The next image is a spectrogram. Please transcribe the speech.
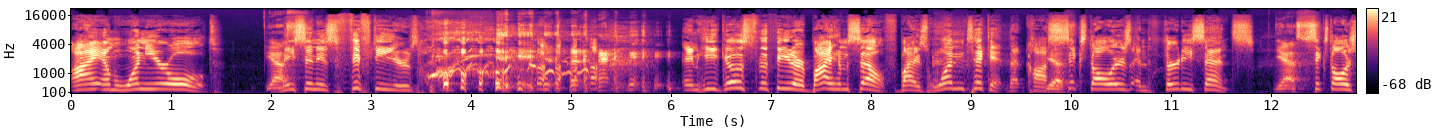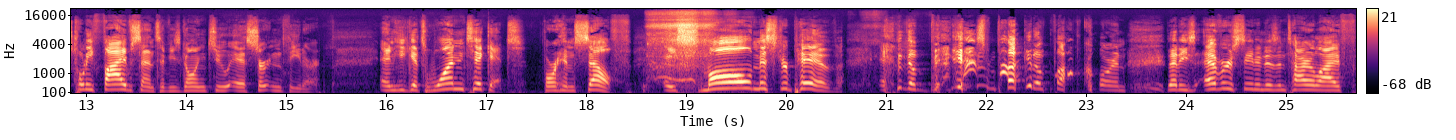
I am one year old. Yes. Mason is 50 years old. and he goes to the theater by himself, buys one ticket that costs Yes. $6.30. Yes. Six dollars twenty five cents if he's going to a certain theater, and he gets one ticket for himself, a small Mr. Pibb, and the biggest bucket of popcorn that he's ever seen in his entire life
